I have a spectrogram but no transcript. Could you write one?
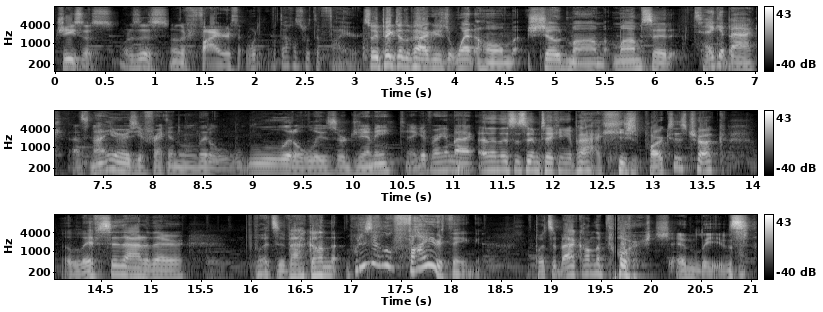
Jesus. What is this? Another fire. Th- what? What the hell's with the fire? So he picked up the package, went home, showed mom. Mom said, Take it back. That's not yours, you freaking little, little loser, Jimmy. Take it freaking back. and then this is him taking it back. He just parks his truck, lifts it out of there, puts it back on the. What is that little fire thing? Puts it back on the porch and leaves.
